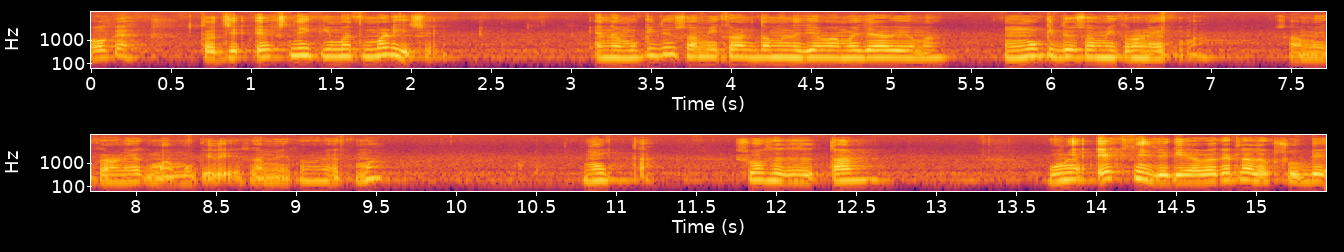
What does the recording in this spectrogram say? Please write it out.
ઓકે? તો જે એક્સની કિંમત મળી છે, એને મૂકી દો સમીકરણ તમને જેમાં મજા આવે એમાં. હું મૂકી દઉં સમીકરણ એકમાં. સમીકરણ એકમાં મૂકી દઈએ. સમીકરણ એકમાં મૂકતા. શું થશે? ત્રણ ગુણ્યા એક્સની જગ્યાએ હવે કેટલા લખશું? બે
